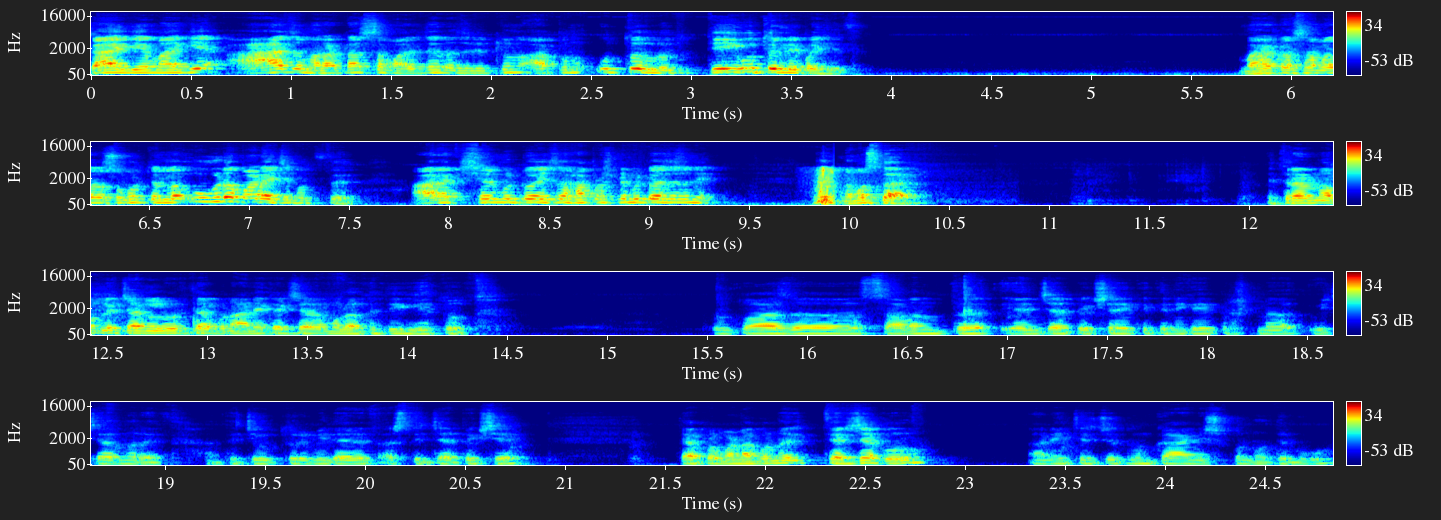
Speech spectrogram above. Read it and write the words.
काय गेम आहे की आज मराठा समाजाच्या नजरेतून आपण उतरलो तर तेही उतरले पाहिजेत. मराठा समाजासमोर त्यांना उघडं पाडायचं फक्त. आरक्षण मिटवायचं हा प्रश्न मिटवायचा नाही. नमस्कार. मित्रांनो आपल्या चॅनलवरती आपण अनेकाच्या मुलाखती घेतोत. परंतु आज सावंत यांच्या अपेक्षा आहे की त्यांनी काही प्रश्न विचारणार आहेत. आणि त्याची उत्तरं मी द्यावेत अशी त्यांच्या अपेक्षा आहे. त्याप्रमाणे आपण एक चर्चा करू आणि चर्चेतून काय निष्पन्न होते बघू.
